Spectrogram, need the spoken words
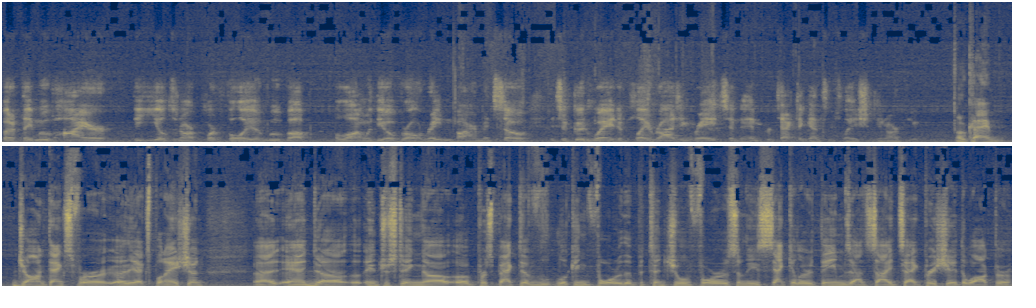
But if they move higher, the yields in our portfolio move up along with the overall rate environment. So it's a good way to play rising rates and, and protect against inflation, in our view. Okay, John, thanks for uh, the explanation. Uh, and uh, interesting uh, uh, perspective looking for the potential for some of these secular themes outside tech. Appreciate the walkthrough.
